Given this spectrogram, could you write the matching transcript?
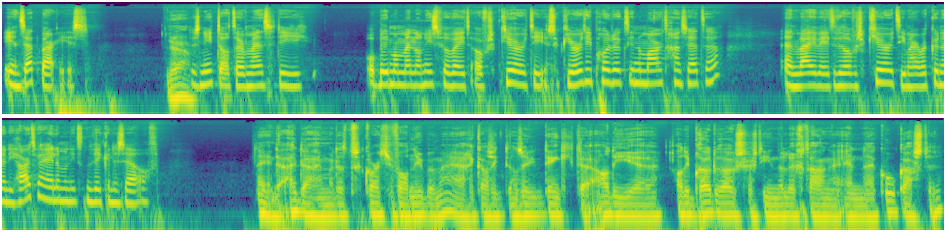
inzetbaar is. Ja. Dus niet dat er mensen die op dit moment nog niet veel weten over security, een security product in de markt gaan zetten. En wij weten veel over security, maar we kunnen die hardware helemaal niet ontwikkelen zelf. Nee, de uitdaging, maar dat kwartje valt nu bij mij eigenlijk. Als ik, dan denk ik, de, al, die, uh, al die broodroosters die in de lucht hangen en uh, koelkasten. Dat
